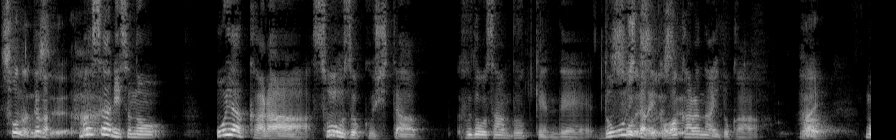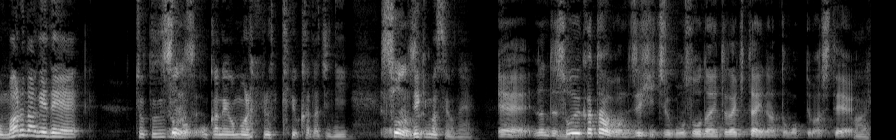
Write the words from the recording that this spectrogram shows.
そうなんです。だからはいまさにその、親から相続した不動産物件で、どうしたらいいかわからないとかは、はい。もう丸投げで、ちょっとずつお金がもらえるっていう形にできますよね。ええなんでそういう方はぜひ一度ご相談いただきたいなと思ってまして。はいはいはい。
